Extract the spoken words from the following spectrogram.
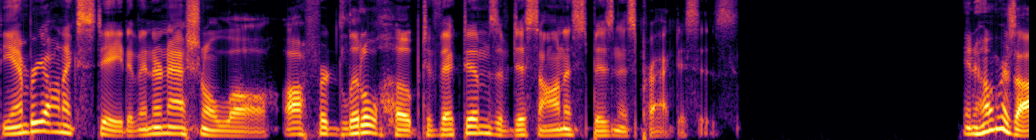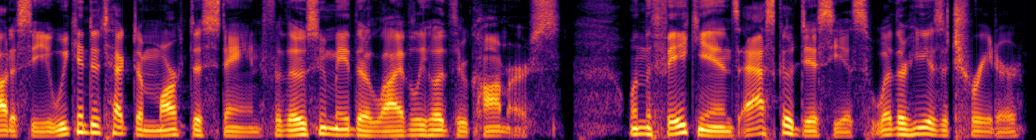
the embryonic state of international law offered little hope to victims of dishonest business practices. In Homer's Odyssey, we can detect a marked disdain for those who made their livelihood through commerce. When the Phaeacians ask Odysseus whether he is a traitor,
